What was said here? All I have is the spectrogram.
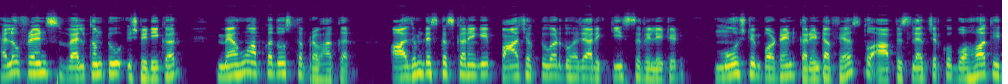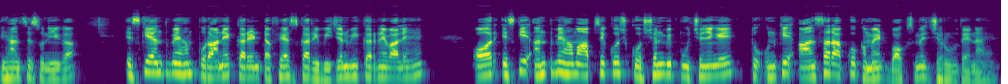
Hello friends welcome to study कर मैं हूँ आपका दोस्त प्रभाकर. आज हम डिस्कस करेंगे 5 अक्टूबर 2021 से related most important current affairs तो आप इस लेक्चर को बहुत ही ध्यान से सुनिएगा. इसके अंत में हम पुराने करंट अफेयर्स का रिवीजन भी करने वाले हैं और इसके अंत में हम आपसे कुछ क्वेश्चन भी पूछेंगे तो उनके आंसर आपको कमेंट बॉक्स में ज़रूर देना है.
